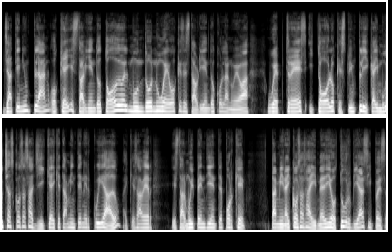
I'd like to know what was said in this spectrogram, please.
ya tiene un plan, ok, está viendo todo el mundo nuevo que se está abriendo con la nueva Web 3 y todo lo que esto implica y muchas cosas allí que hay que también tener cuidado, hay que saber estar muy pendiente porque también hay cosas ahí medio turbias y pues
